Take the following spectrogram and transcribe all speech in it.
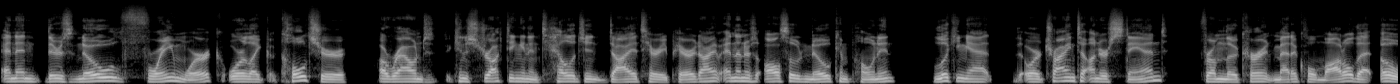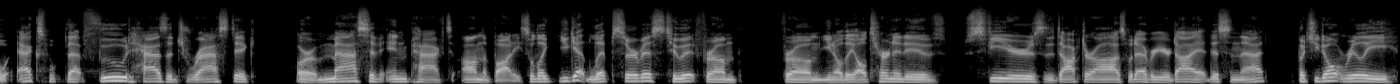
And then there's no framework or like a culture around constructing an intelligent dietary paradigm. And then there's also no component looking at or trying to understand from the current medical model that oh x that food has a drastic or a massive impact on the body. So like you get lip service to it from from you know the alternative spheres the dr oz whatever your diet this and that. But you don't really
